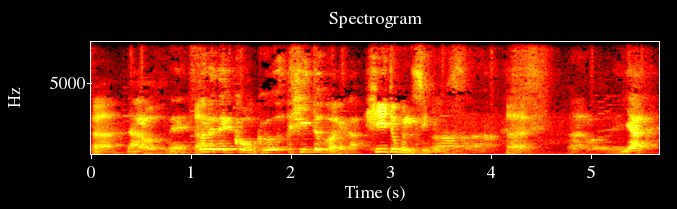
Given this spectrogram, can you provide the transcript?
うん、なるほどね。それでこうグーッと引いとくわけだ。引いとくんです引いとくんです、あはいあなるほどね。いや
